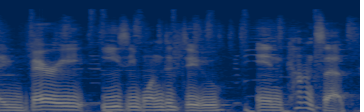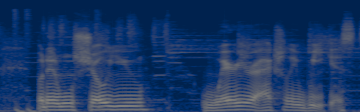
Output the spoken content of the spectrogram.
a very easy one to do in concept, but it will show you where you're actually weakest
